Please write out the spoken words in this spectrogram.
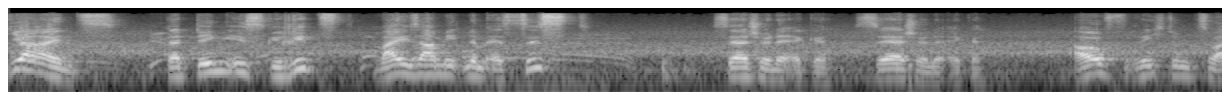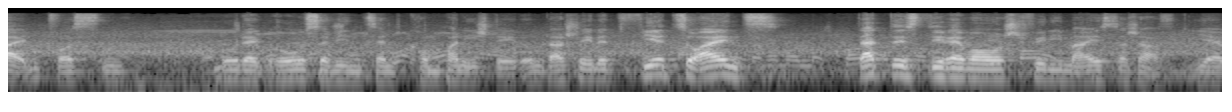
4-1. Das Ding ist geritzt. Weiser mit einem Assist. Sehr schöne Ecke. Sehr schöne Ecke. Auf Richtung zweiten Pfosten, wo der große Vincent Company steht. Und da steht es 4 zu 1. Das ist die Revanche für die Meisterschaft, ihr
